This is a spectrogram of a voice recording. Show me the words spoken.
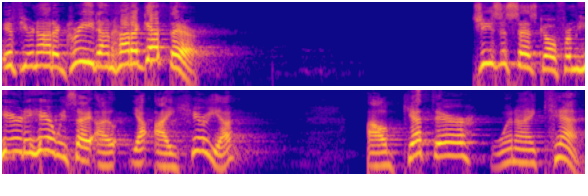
if you're not agreed on how to get there? Jesus says, go from here to here. We say, I, yeah, I hear you. I'll get there when I can.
